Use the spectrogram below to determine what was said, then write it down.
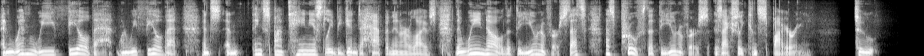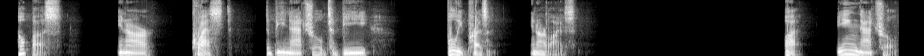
And when we feel that, when we feel that, and, and things spontaneously begin to happen in our lives, then we know that the universe, that's, that's proof that the universe is actually conspiring to help us in our quest to be natural, to be fully present in our lives. But being natural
